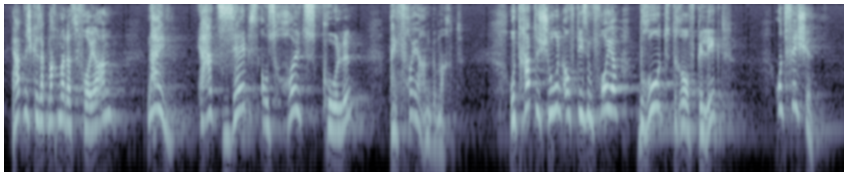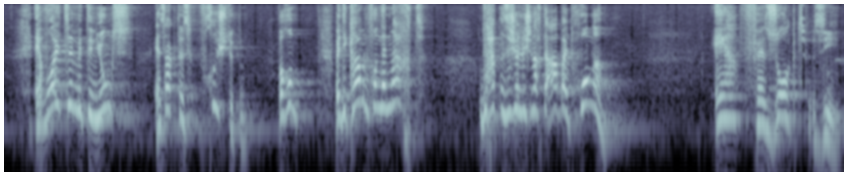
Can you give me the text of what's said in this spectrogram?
er hat nicht gesagt, mach mal das Feuer an. Nein, er hat selbst aus Holzkohlen ein Feuer angemacht und hatte schon auf diesem Feuer Brot draufgelegt und Fische. Er wollte mit den Jungs, er sagte es, frühstücken. Warum? Weil die kamen von der Nacht und die hatten sicherlich nach der Arbeit Hunger. Er versorgt sie.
